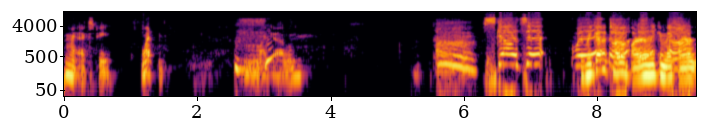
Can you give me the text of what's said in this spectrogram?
My XP. What? Oh my god. Skeleton! If we got a ton of iron, we can make iron-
